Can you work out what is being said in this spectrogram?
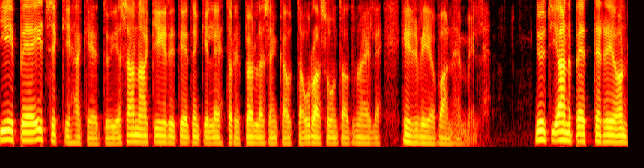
J.P. itsekin häkeltyi ja sana kiiri tietenkin lehtori Pölläsen kautta urasuuntautuneille hirviö vanhemmille. Nyt Jan Petteri on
